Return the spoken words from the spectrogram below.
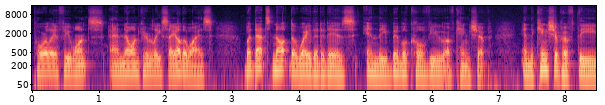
poorly if he wants and no one can really say otherwise. But that's not the way that it is in the biblical view of kingship. In the kingship of the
